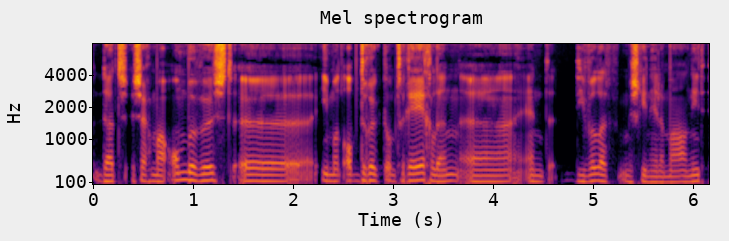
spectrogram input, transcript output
dat zeg maar onbewust uh, iemand opdrukt om te regelen en die wil dat misschien helemaal niet.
